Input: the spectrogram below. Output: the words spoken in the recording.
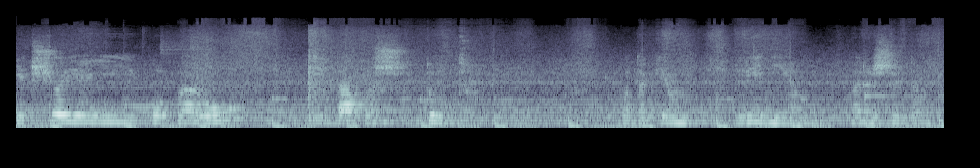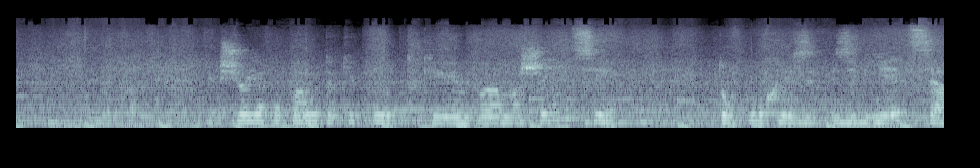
якщо я її поперу, і також тут по таким лініям перешита. Якщо я поперу такі куртки в машинці, то пух зіб'ється.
